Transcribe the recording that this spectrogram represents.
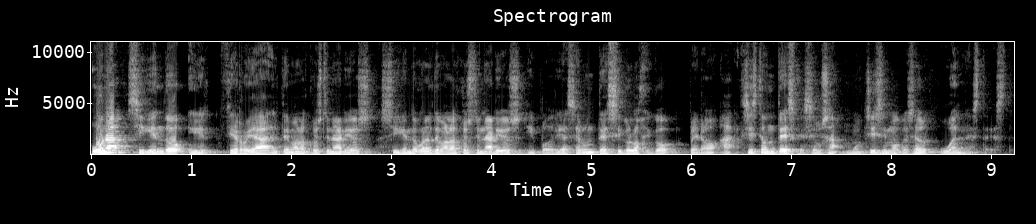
Una, siguiendo, y cierro ya el tema de los cuestionarios, siguiendo con el tema de los cuestionarios, y podría ser un test psicológico, pero ah, existe un test que se usa muchísimo, que es el Wellness Test.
